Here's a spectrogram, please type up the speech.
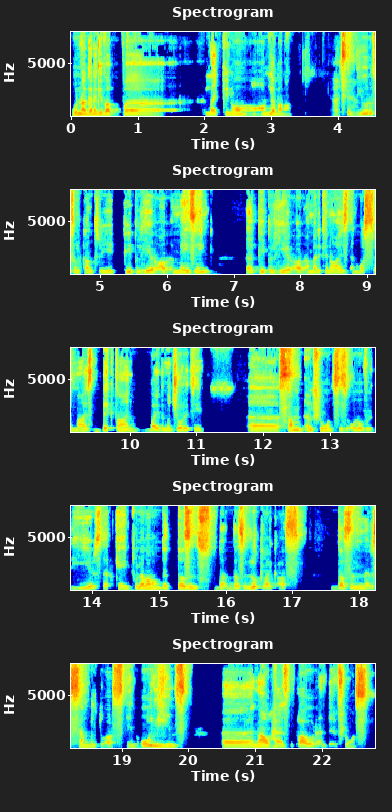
We're not going to give up uh, like you know on lebanon. Gotcha. it's a beautiful country. People here are amazing. Uh, people here are americanized and westernized big time by the majority uh, some influences all over the years that came to lebanon that doesn't that doesn't look like us doesn't resemble to us in all means uh, now has the power and the influence.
